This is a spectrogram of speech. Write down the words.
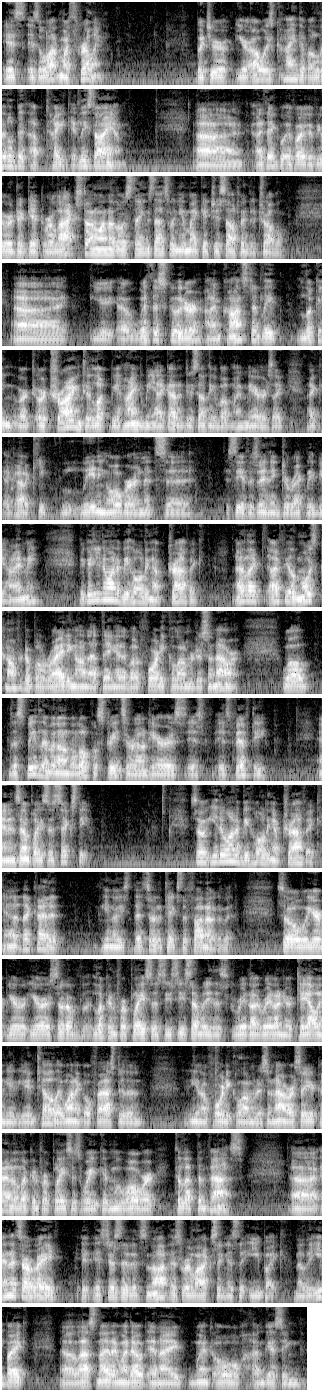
is is a lot more thrilling. But you're you're always kind of a little bit uptight. At least I am. Uh, I think if I, if you were to get relaxed on one of those things, that's when you might get yourself into trouble. Uh, you, uh, with the scooter, I'm constantly looking or or trying to look behind me. I got to do something about my mirrors. I I, I got to keep leaning over and it's uh, to see if there's anything directly behind me, because you don't want to be holding up traffic. I like I feel most comfortable riding on that thing at about 40 kilometers an hour. Well, the speed limit on the local streets around here is is is 50, and in some places 60. So you don't want to be holding up traffic, and that kind of, you know, that sort of takes the fun out of it. So you're you're you're sort of looking for places. You see somebody that's right right on your tail, and you you can tell they want to go faster than, you know, 40 kilometers an hour. So you're kind of looking for places where you can move over to let them pass, uh, and it's all right. It, it's just that it's not as relaxing as the e-bike. Now the e-bike uh, last night I went out and I went, oh, I'm guessing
